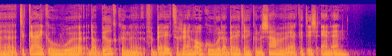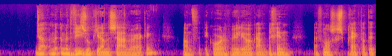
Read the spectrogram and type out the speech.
uh, te kijken hoe we dat beeld kunnen verbeteren en ook hoe we daar beter in kunnen samenwerken. Het is en en. Ja, met, met wie zoek je dan de samenwerking? Want ik hoorde van jullie ook aan het begin van ons gesprek dat dit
